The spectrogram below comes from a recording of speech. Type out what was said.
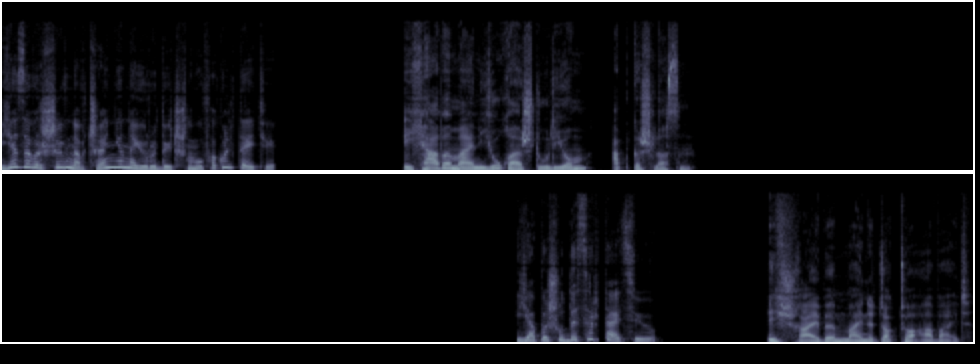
Я завершив навчання на юридичному факультеті. Ich habe mein Jurastudium abgeschlossen. Я пишу дисертацію. Ich schreibe meine Doktorarbeit.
